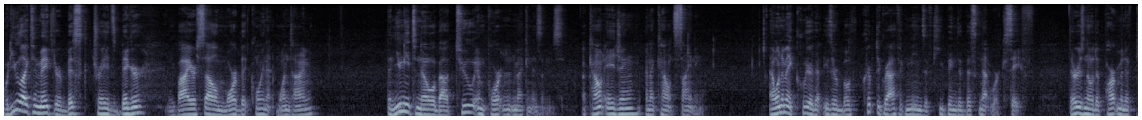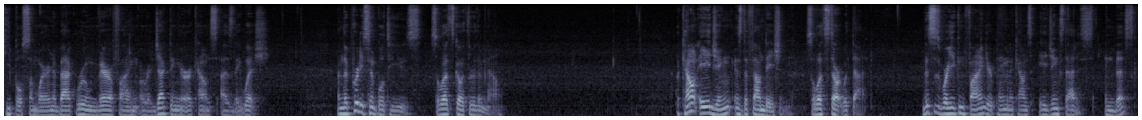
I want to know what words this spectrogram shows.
Would you like to make your Bisq trades bigger and buy or sell more Bitcoin at one time? Then you need to know about two important mechanisms, account aging and account signing. I want to make clear that these are both cryptographic means of keeping the Bisq network safe. There is no department of people somewhere in a back room verifying or rejecting your accounts as they wish. And they're pretty simple to use, so let's go through them now. Account aging is the foundation, so let's start with that. This is where you can find your payment account's aging status in Bisq.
